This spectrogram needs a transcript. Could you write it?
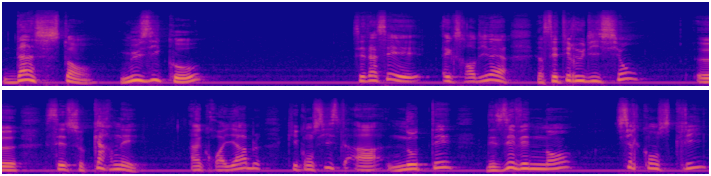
d'instants musicaux. C'est assez extraordinaire. Cette érudition, euh, c'est ce carnet incroyable qui consiste à noter des événements circonscrits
